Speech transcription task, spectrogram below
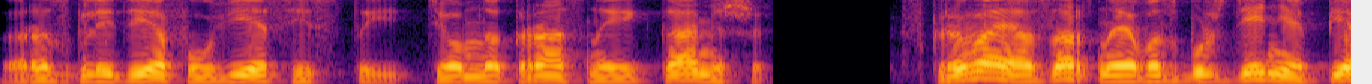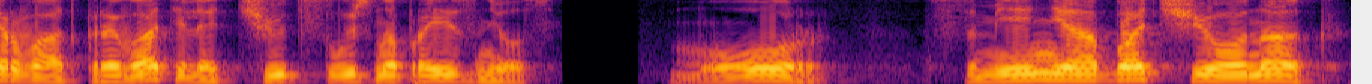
Разглядев увесистый темно-красный камешек, скрывая азартное возбуждение первооткрывателя, чуть слышно произнес. «Мур, с меня бочонок!»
